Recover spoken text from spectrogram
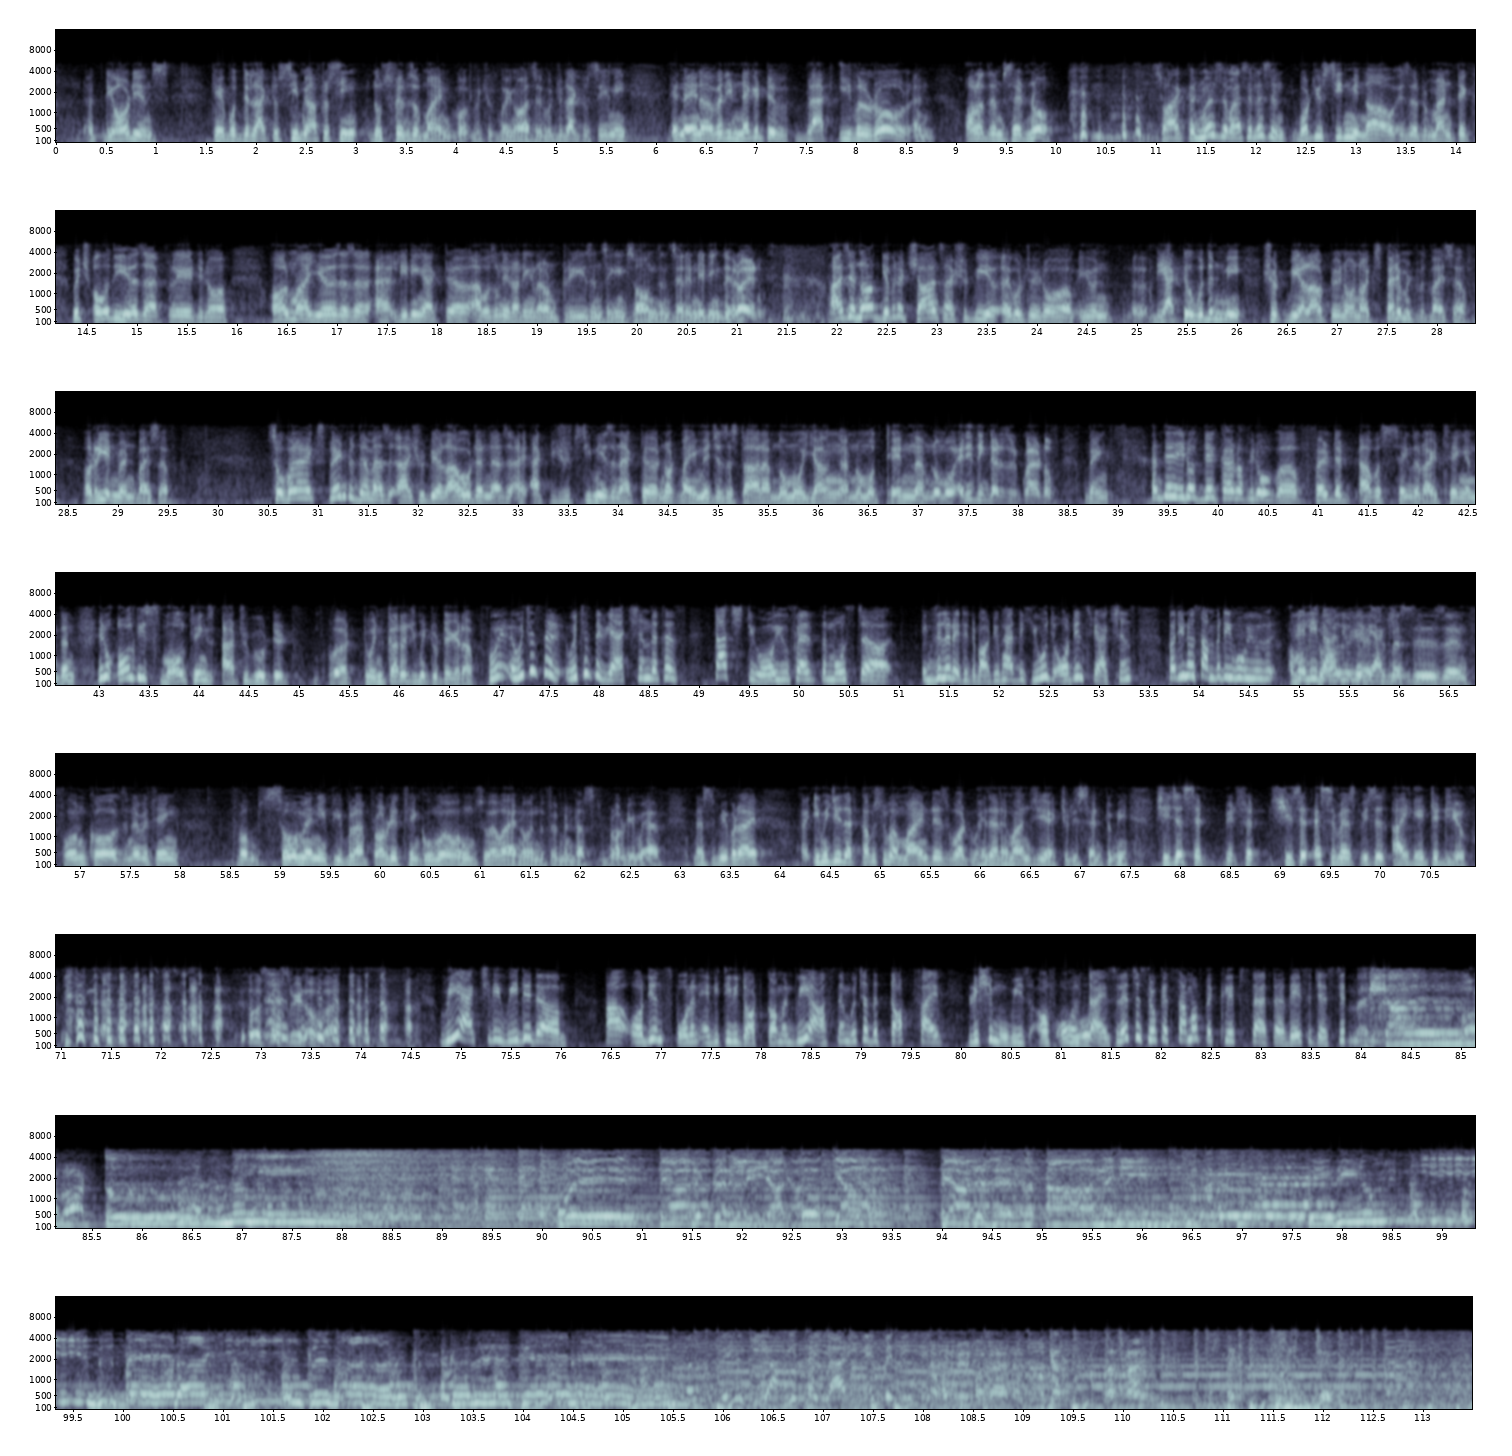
the audience, okay, would they like to see me after seeing those films of mine which were going on? I said, would you like to see me in, in a very negative black evil role? And all of them said no. so I convinced them. I said, listen, what you've seen me now is a romantic, which over the years I've played, you know, all my years as a, leading actor, I was only running around trees and singing songs and serenading the heroine. I said, now, given a chance, I should be able to, you know, um, even uh, the actor within me should be allowed to, you know, now experiment with myself or reinvent myself. So when I explained to them as I should be allowed and as I act, you should see me as an actor, not my image as a star. I'm no more young, I'm no more thin, I'm no more anything that is required of being. And they, you know, they kind of, you know, uh, felt that I was saying the right thing. And then, you know, all these small things attributed uh, to encourage me to take it up. Which is the which is the reaction that has touched you or you felt the most uh, exhilarated about? You've had the huge audience reactions, but you know somebody who you really Amongst all value the their reactions. SMSs and phone calls and everything from so many people, I probably think whomever, whomsoever I know in the film industry probably may have messaged me, but I, uh, that comes to my mind is what Waheeda Rehman actually sent to me. She just said, said she said, SMS me, says, I hated you. that was so sweet of her. We actually we did a our audience poll on ndtv.com and we asked them which are the top five Rishi movies of all Oh. time. So let's just look at some of the clips that uh, they suggested.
